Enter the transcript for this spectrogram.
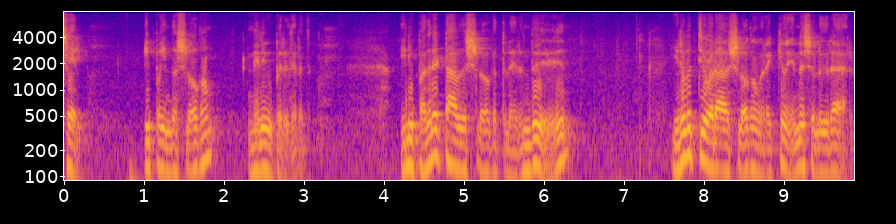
சரி இப்போ இந்த ஸ்லோகம் நிறைவு பெறுகிறது. இனி பதினெட்டாவது ஸ்லோகத்திலிருந்து இருபத்தி ஓராவது ஸ்லோகம் வரைக்கும் என்ன சொல்லுகிறார்?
